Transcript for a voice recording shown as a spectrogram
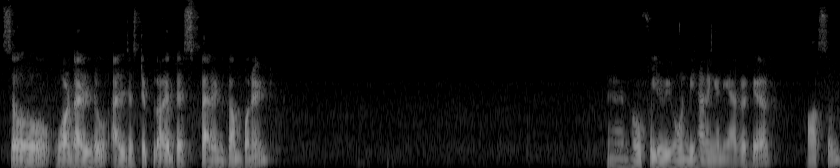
So what I'll do, I'll just deploy this parent component. And hopefully we won't be having any error here. Awesome.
